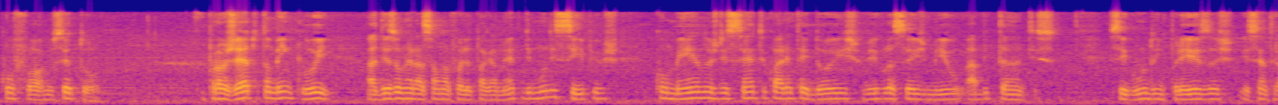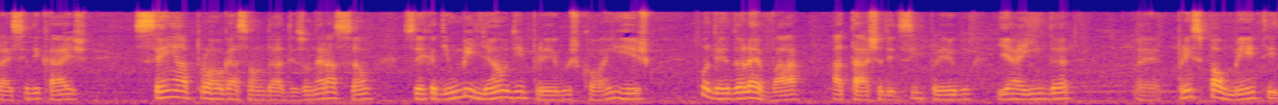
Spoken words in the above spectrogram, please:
conforme o setor. O projeto também inclui a desoneração na folha de pagamento de municípios com menos de 142,6 mil habitantes, segundo empresas e centrais sindicais, sem a prorrogação da desoneração, cerca de um milhão de empregos correm risco, podendo elevar a taxa de desemprego e ainda, é, principalmente,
